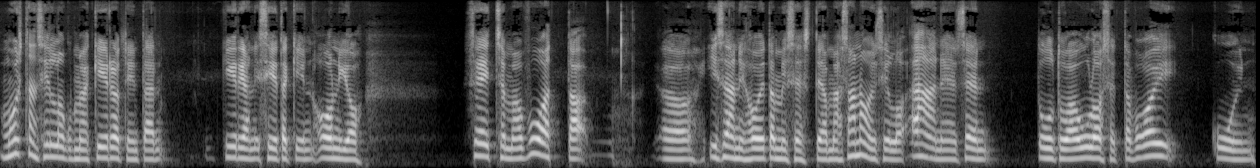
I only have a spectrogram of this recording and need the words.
muistan silloin, kun mä kirjoitin tämän kirjan, niin siitäkin on jo seitsemän vuotta ö, isäni hoitamisesta. Ja mä sanoin silloin ääneen sen tultua ulos, että voi kuin,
